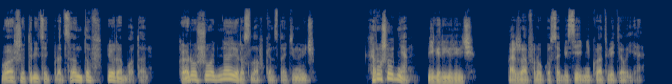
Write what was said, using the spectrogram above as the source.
Ваши 30% и работа. Хорошего дня, Ярослав Константинович. Хорошего дня, Игорь Юрьевич. Пожав руку собеседнику, ответил я.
